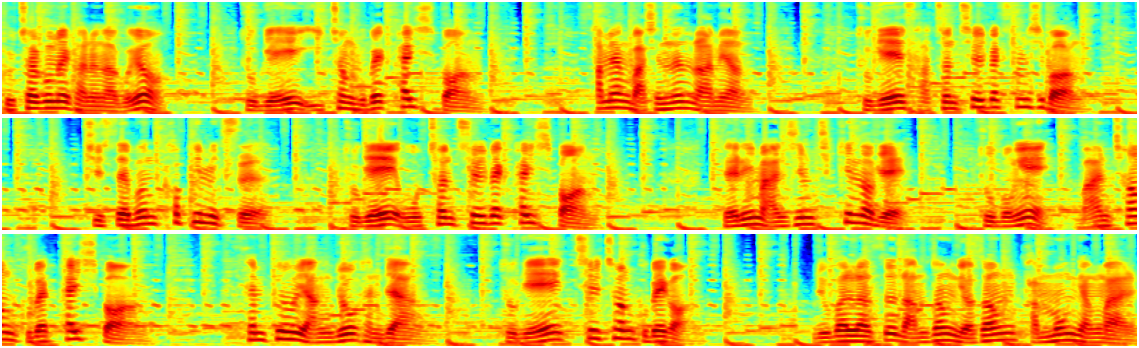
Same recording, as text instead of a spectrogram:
교차 구매 가능하고요 두 개에 2,980원. 삼양 맛있는 라면 두 개에 4,730원. G7 커피 믹스 두 개에 5,780원. 대림 안심 치킨 너겟 두 봉에 11,980원. 샘표 양조 간장 두 개에 7,900원. 뉴발란스 남성 여성 단목 양말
